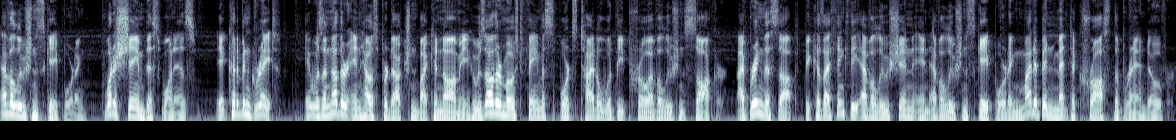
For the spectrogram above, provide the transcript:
Evolution Skateboarding. What a shame this one is. It could have been great. It was another in-house production by Konami, whose other most famous sports title would be Pro Evolution Soccer. I bring this up because I think the evolution in Evolution Skateboarding might have been meant to cross the brand over.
